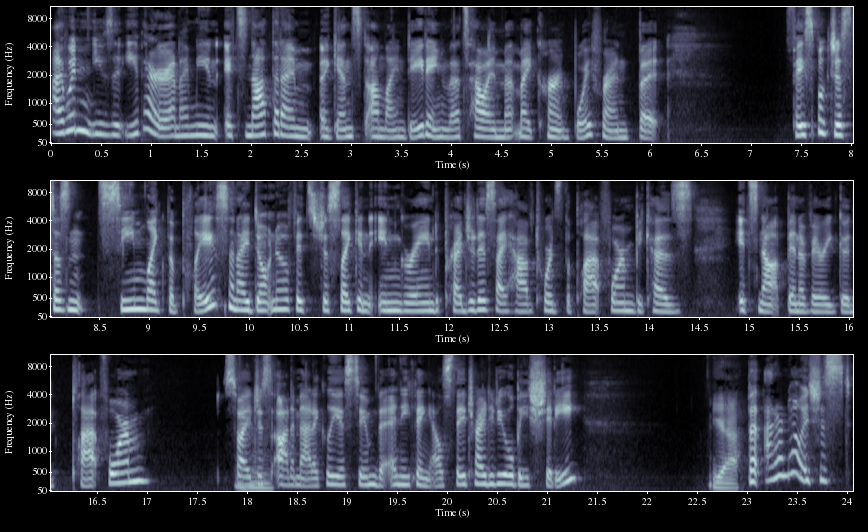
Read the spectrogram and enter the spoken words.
I wouldn't use it either. And I mean, it's not that I'm against online dating. That's how I met my current boyfriend. But Facebook just doesn't seem like the place. And I don't know if it's just like an ingrained prejudice I have towards the platform because it's not been a very good platform. So mm-hmm. I just automatically assume that anything else they try to do will be shitty. Yeah. But I don't know. It's just,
